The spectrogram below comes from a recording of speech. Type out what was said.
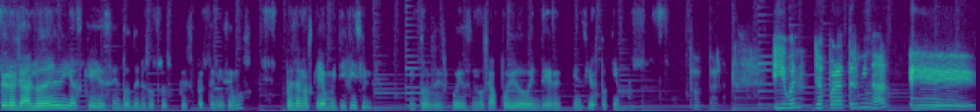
pero ya lo de vías, que es en donde nosotros pues pertenecemos, pues ya nos queda muy difícil, entonces pues no se ha podido vender en cierto tiempo. Total. Y bueno, ya para terminar, eh,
